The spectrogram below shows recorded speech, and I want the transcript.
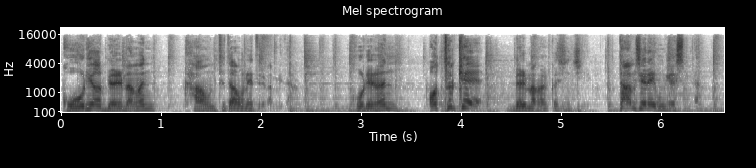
고려 멸망은 카운트다운에 들어갑니다. 고려는 어떻게 멸망할 것인지 다음 시간에 공개하겠습니다.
